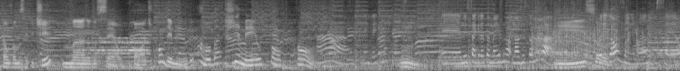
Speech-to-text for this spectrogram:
Então vamos repetir. Mano do céu, pode com demudo, arroba gmail.com. Ah, lembrei de uma coisa. Hum, É, no Instagram também nós estamos lá. isso. Tudo igualzinho, mano do céu.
